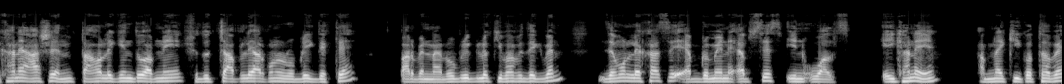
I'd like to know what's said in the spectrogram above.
এখানে আসেন তাহলে কিন্তু আপনি শুধু চাপলে আর কোনো রুব্রিক দেখতে পারবেন না। রুব্রিকগুলো কীভাবে দেখবেন? যেমন লেখা আছে অ্যাবডোমেন অ্যাবসেস ইন ওয়ালস এইখানে আপনাকে কি করতে হবে?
